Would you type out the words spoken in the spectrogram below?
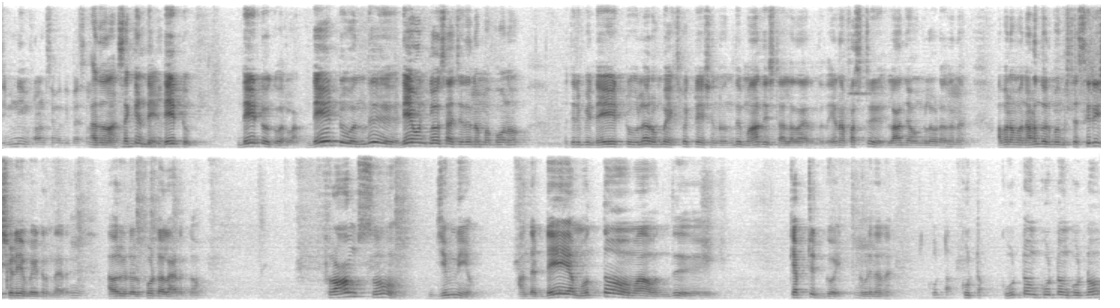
ஜிம்னி ஃப்ரான்ஸை பற்றி பேசலாம். அதுதான் செகண்ட் டே டே டூ டே டூக்கு வரலாம். டே டூ வந்து டே ஒன் க்ளோஸ் ஆச்சுது நம்ம போனோம். திருப்பி டே டூவில் ரொம்ப எக்ஸ்பெக்டேஷன் வந்து மாதி ஸ்டாலில் தான் இருந்தது. ஏன்னா ஃபஸ்ட்டு லான்ச் அவங்களோட தானே. அப்போ நம்ம நடந்து வரும்போது மிஸ்டர் சிரீஷ் வெளியே போயிட்டு இருந்தார். அவர்கிட்ட ஒரு ஃபோட்டோலாம் எடுத்தோம். ஃப்ராங்ஸும் ஜிம்னியும் அந்த டேயை மொத்தமாக வந்து கெப்ட் இட் கோயிங் அப்படி தானே கூட்டம். கூட்டம். கூட்டம் கூட்டம் கூட்டம்.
